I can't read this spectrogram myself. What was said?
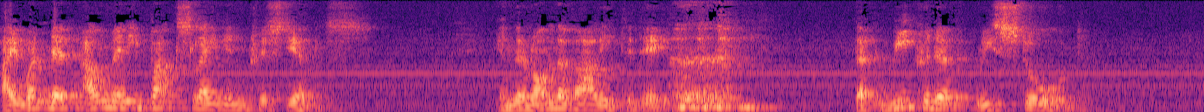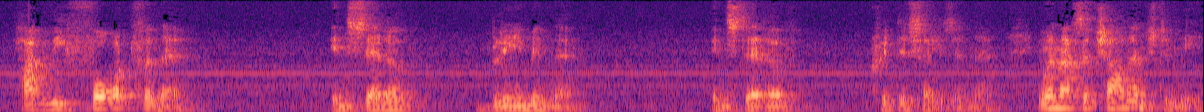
I wondered how many backsliding Christians in the Rhondda Valley today that we could have restored had we fought for them instead of blaming them, instead of criticizing them. You know, and that's a challenge to me,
